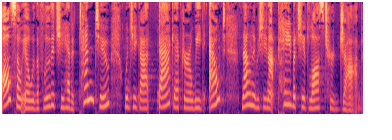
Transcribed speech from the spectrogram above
also ill with the flu that she had to tend to when she got back after a week out. Not only was she not paid, but she had lost her job.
